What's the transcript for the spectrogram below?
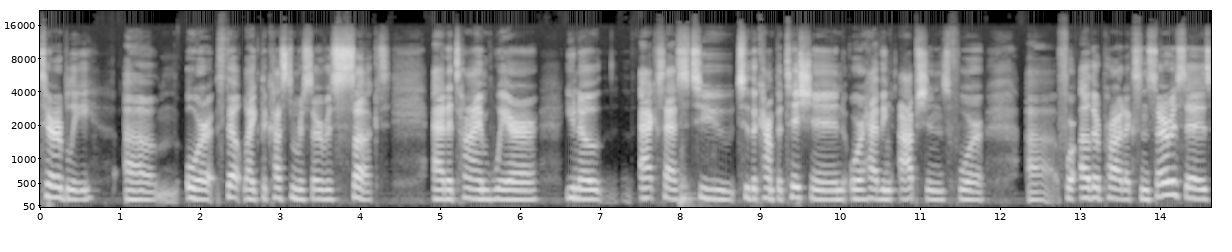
terribly um, or felt like the customer service sucked at a time where you know access to to the competition or having options for uh, for other products and services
